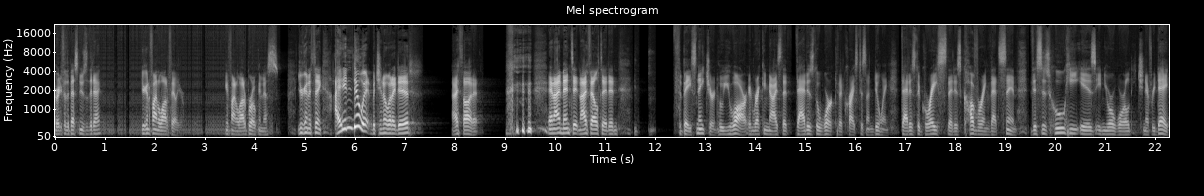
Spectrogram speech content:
Ready for the best news of the day? You're going to find a lot of failure. You're going to find a lot of brokenness. You're going to think, I didn't do it, but you know what I did? I thought it. and I meant it and I felt it. And the base nature and who you are and recognize that that is the work that Christ is undoing. That is the grace that is covering that sin. This is who he is in your world each and every day,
